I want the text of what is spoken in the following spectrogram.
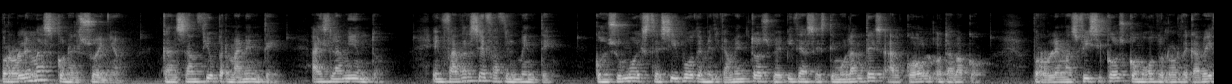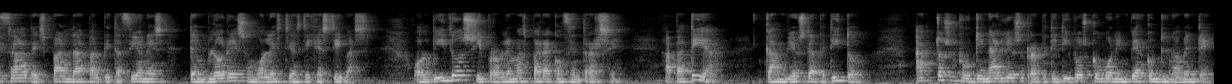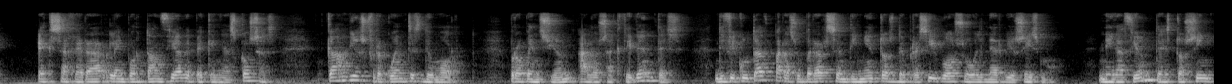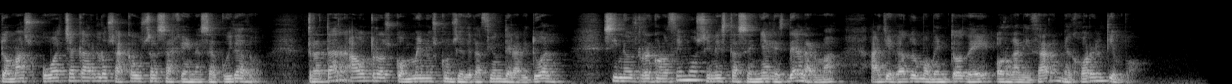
Problemas con el sueño, cansancio permanente, aislamiento, enfadarse fácilmente, consumo excesivo de medicamentos, bebidas estimulantes, alcohol o tabaco, problemas físicos como dolor de cabeza, de espalda, palpitaciones, temblores o molestias digestivas, olvidos y problemas para concentrarse, apatía, cambios de apetito, actos rutinarios repetitivos como limpiar continuamente, exagerar la importancia de pequeñas cosas, cambios frecuentes de humor, propensión a los accidentes, dificultad para superar sentimientos depresivos o el nerviosismo, negación de estos síntomas o achacarlos a causas ajenas al cuidado, tratar a otros con menos consideración de la habitual. Si nos reconocemos en estas señales de alarma, ha llegado el momento de organizar mejor el tiempo.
